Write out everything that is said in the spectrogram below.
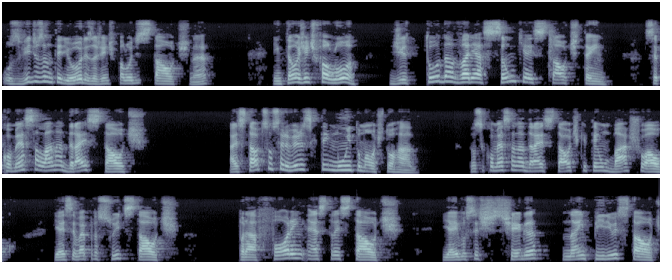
Os vídeos anteriores a gente falou de stout, né? Então a gente falou de toda a variação que a stout tem. Você começa lá na dry stout. A stout são cervejas que tem muito malte torrado. Então você começa na dry stout que tem um baixo álcool. E aí você vai para sweet stout, para foreign extra stout. E aí você chega na imperial stout.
